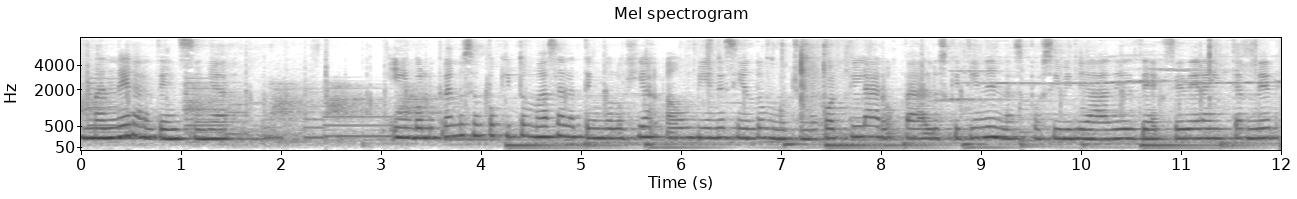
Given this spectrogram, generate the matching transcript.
maneras de enseñar. Involucrándose un poquito más a la tecnología aún viene siendo mucho mejor. Claro, para los que tienen las posibilidades de acceder a Internet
